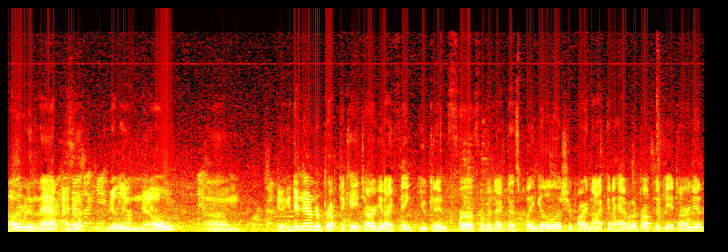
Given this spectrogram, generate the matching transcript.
other than that, I don't really know. Um, you know, he didn't have an abrupt decay target. I think you can infer from a deck that's playing Gilded Lotus, you're probably not going to have an abrupt decay target.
